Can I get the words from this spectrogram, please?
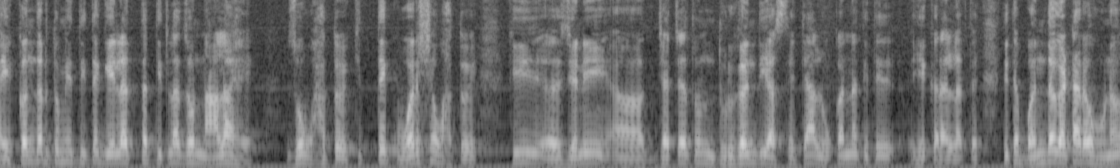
एकंदर तुम्ही तिथे गेलात तर तिथला जो नाला आहे जो वाहतोय कित्येक वर्ष वाहतोय की ज्याने ज्याच्यातून दुर्गंधी असते त्या लोकांना तिथे हे करायला लागतं. तिथे बंद गटारं होणं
